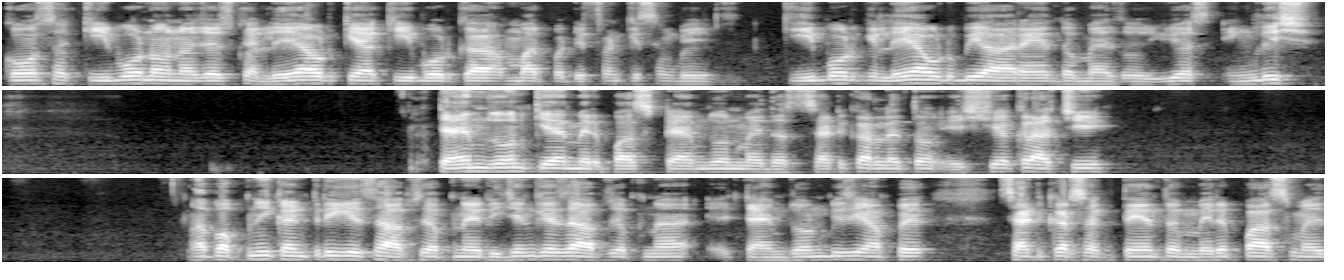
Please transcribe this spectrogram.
कौन सा कीबोर्ड होना चाहिए? उसका लेआउट क्या कीबोर्ड का? हमारे पास डिफरेंट किस्म के कीबोर्ड के लेआउट भी आ रहे हैं तो मैं तो यूएस इंग्लिश टाइम जोन क्या है? मेरे पास टाइम जोन मैं इधर सेट कर लेता हूँ एशिया कराची आप अपनी कंट्री के हिसाब से, अपने रीजन के हिसाब से, अपना टाइम जोन भी यहाँ पे सेट कर सकते हैं। तो मेरे पास में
